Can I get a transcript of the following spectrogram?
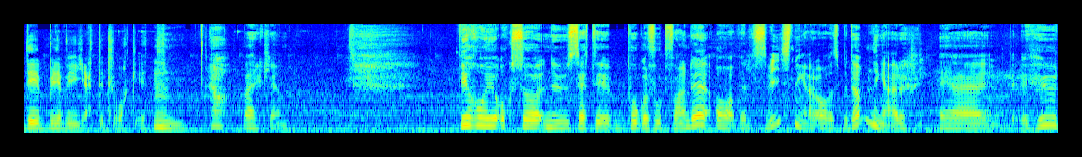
det, blev ju jättetråkigt. Mm. Ja, verkligen. Vi har ju också nu sett, det pågår fortfarande avelsvisningar, avelsbedömningar. Eh, hur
